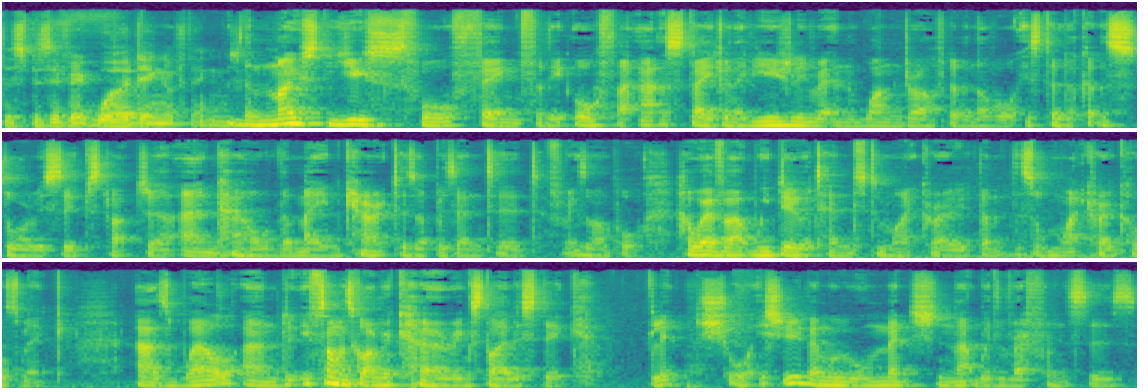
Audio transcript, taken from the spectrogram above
the specific wording of things. The most useful thing for the author at a stage when they've usually written one draft of a novel is to look at the story superstructure and how the main characters are presented, for example. However, we do attend to micro, the, the sort of microcosmic as well. And if someone's got a recurring stylistic glitch or issue, then we will mention that with references.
